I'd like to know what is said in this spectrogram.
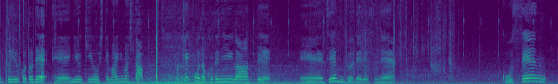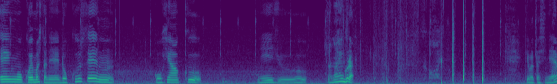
はいということで、えー、入金をしてまいりました、まあ、結構な小銭があって、えー、全部でですね5000円を超えましたね。6527円ぐらい。すごい。で私ね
